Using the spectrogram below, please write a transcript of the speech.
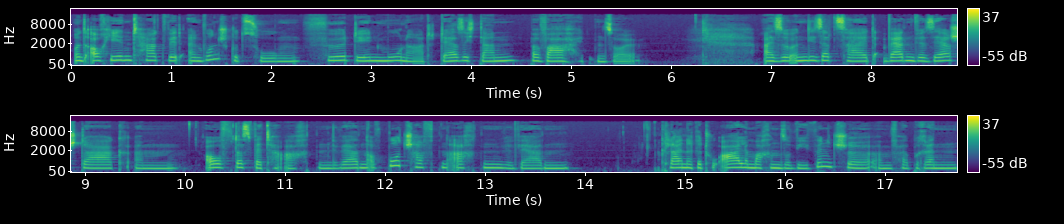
Und auch jeden Tag wird ein Wunsch gezogen für den Monat, der sich dann bewahrheiten soll. Also in dieser Zeit werden wir sehr stark ähm, auf das Wetter achten. Wir werden auf Botschaften achten. Wir werden kleine Rituale machen, sowie Wünsche ähm, verbrennen,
